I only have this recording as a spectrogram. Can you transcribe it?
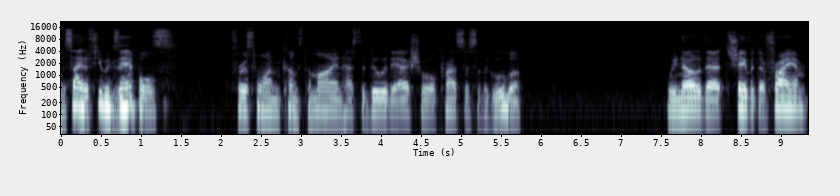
To cite a few examples, the first one comes to mind has to do with the actual process of the gula. We know that Shevet Ephraim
